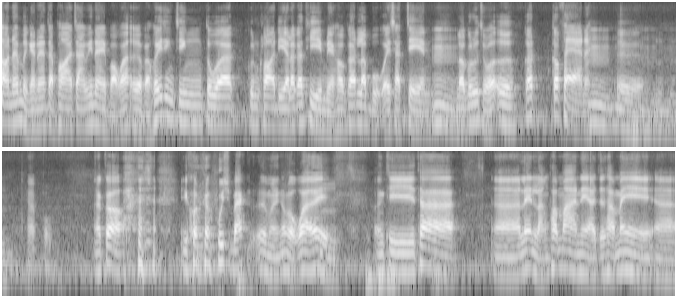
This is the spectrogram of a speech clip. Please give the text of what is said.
ตอนนั้นเหมือนกันนะแต่พออาจารย์วินัยบอกว่าเออแบบเฮ้ยจริง ๆ ตัวคุณคลอเดียแล้วก็ทีมเนี่ยเขาก็ระบุไว้ชัดเจนอืมเราก็รู้สึกว่าเออก็ก็แฟร์นะอืมเอออมอืมครับผม แล้วก็มีคนก็ push back เหมือนกันบอกว่าเอ้ยอืมบางทีถ้าเอ่อเล่นหลังพม่านเนี่ยอาจจะทำให้เอ่อ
